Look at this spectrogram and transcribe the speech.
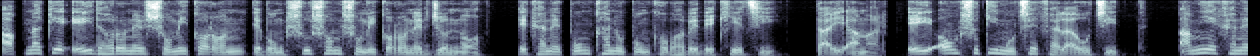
আপনাকে এই ধরনের সমীকরণ এবং সুষম সমীকরণের জন্য এখানে পুঙ্খানুপুঙ্খভাবে দেখিয়েছি, তাই আমার। এই অংশটি মুছে ফেলা উচিত। আমি এখানে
